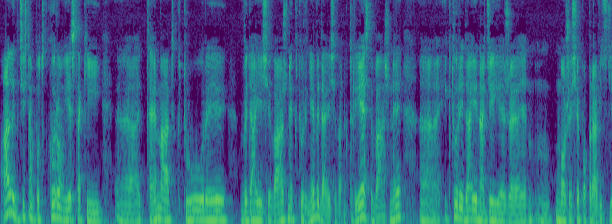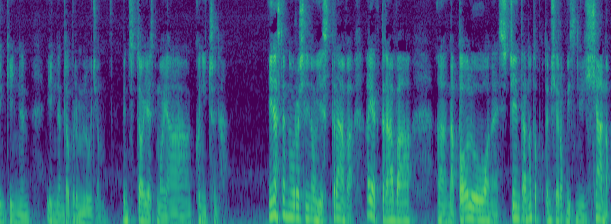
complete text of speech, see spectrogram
ale gdzieś tam pod skórą jest taki temat, który wydaje się ważny, który nie wydaje się ważny, który jest ważny e, i który daje nadzieję, że może się poprawić dzięki innym, innym dobrym ludziom. Więc to jest moja koniczyna. I następną rośliną jest trawa, a jak trawa e, na polu, ona jest ścięta, no to potem się robi z niej siano.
